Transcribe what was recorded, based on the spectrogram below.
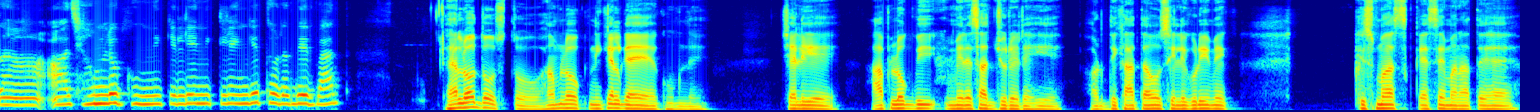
आज हम लोग घूमने के लिए निकलेंगे थोड़ा देर बाद। हेलो दोस्तों हम लोग निकल गए हैं घूमने। चलिए आप लोग भी मेरे साथ जुड़े रहिए और दिखाता हूँ सिलीगुड़ी में क्रिसमस कैसे मनाते हैं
